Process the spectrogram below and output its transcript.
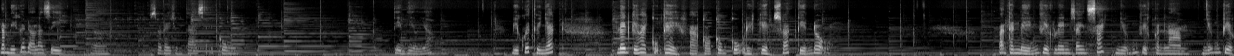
Năm bí quyết đó là gì? À, sau đây chúng ta sẽ cùng tìm hiểu nhé. Bí quyết thứ nhất lên kế hoạch cụ thể và có công cụ để kiểm soát tiến độ. Bạn thân mến, việc lên danh sách những việc cần làm, những việc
